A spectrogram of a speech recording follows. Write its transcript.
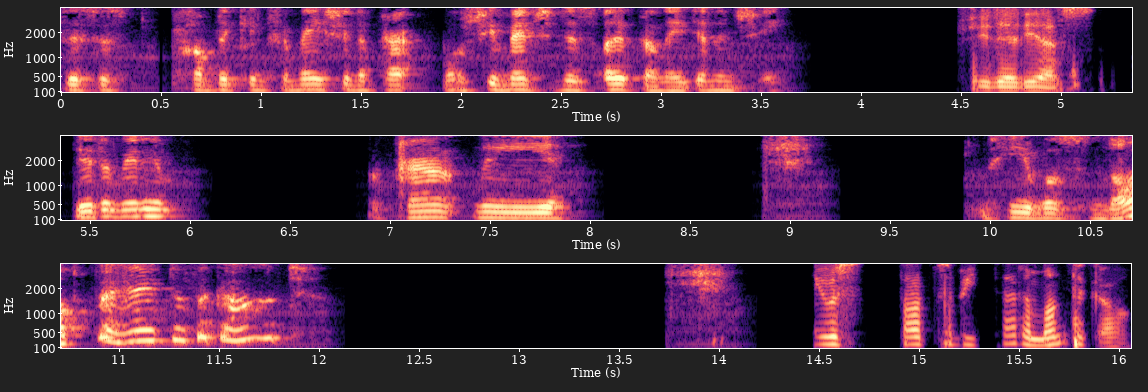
this is public information. Appar- well, she mentioned this openly, didn't she? She did, yes. Did Amelia? Apparently, he was not the head of the guard. He was thought to be dead a month ago.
